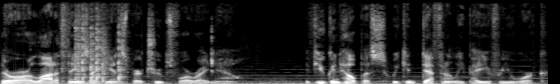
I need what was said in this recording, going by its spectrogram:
There are a lot of things I can't spare troops for right now. If you can help us, we can definitely pay you for your work.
